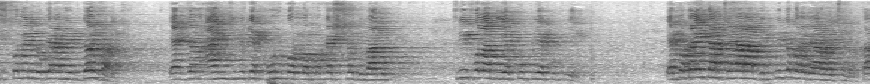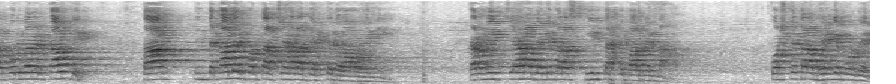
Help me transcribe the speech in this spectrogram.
ইস্কনের লোকেরা নির্দয় ভাবে একজন আইনজীবীকে খুন করল প্রকাশ্য দিবালু। ত্রিফলা দিয়ে কুপিয়ে কুপিয়ে। এতটাই তার চেহারা বিকৃত করে দেওয়া হয়েছিল। তার পরিবারের কাউকে তার ইন্তেকালের পর তার চেহারা দেখতে দেওয়া হয়নি। কারণ এই চেহারা দেখে তারা স্থির থাকতে পারবেন না। কষ্টে তারা ভেঙে পড়বেন।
